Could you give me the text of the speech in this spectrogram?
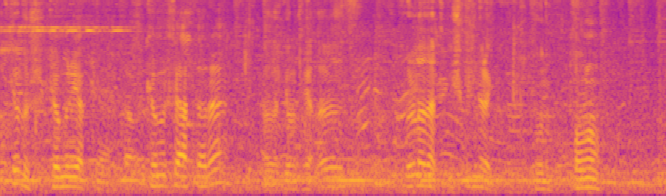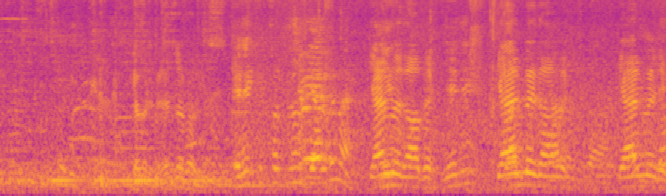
Yani kömür. Kömür yakıyorsun. Tamam. Kömür fiyatları Valla kömür fiyatları fırladı artık 3000 lira tonu. tonu. Kömür bile zor oluyor. Elektrik faturanız geldi mi? Gelmedi abi. Yeni. Gelmedi abi. Gelmedi.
